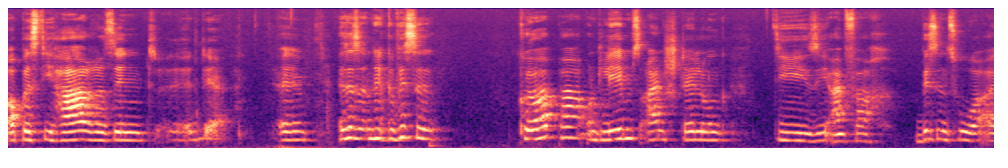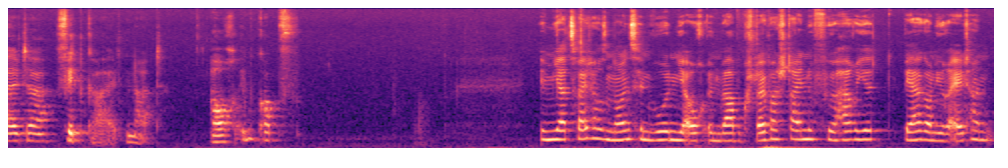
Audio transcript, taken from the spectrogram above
ob es die Haare sind. Äh, der, äh, es ist eine gewisse Körper- und Lebenseinstellung, die sie einfach bis ins hohe Alter fit gehalten hat, auch im Kopf. Im Jahr 2019 wurden ja auch in Warburg Stolpersteine für Harriet Berger und ihre Eltern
